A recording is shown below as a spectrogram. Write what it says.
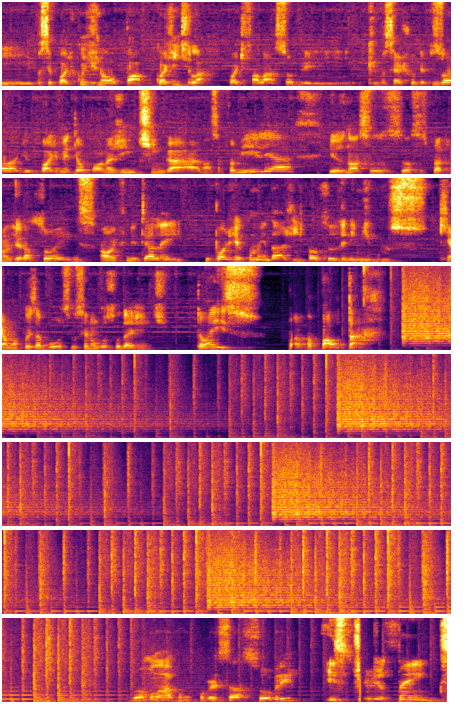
E você pode continuar o papo com a gente lá. Pode falar sobre o que você achou do episódio, pode meter o pau na gente, xingar a nossa família e os nossos nossas próximas gerações ao infinito e além. E pode recomendar a gente para os seus inimigos, que é uma coisa boa se você não gostou da gente. Então é isso. Bora pra pauta! Vamos conversar sobre. Stranger Things,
